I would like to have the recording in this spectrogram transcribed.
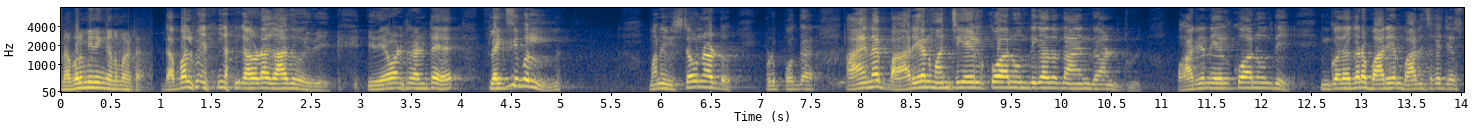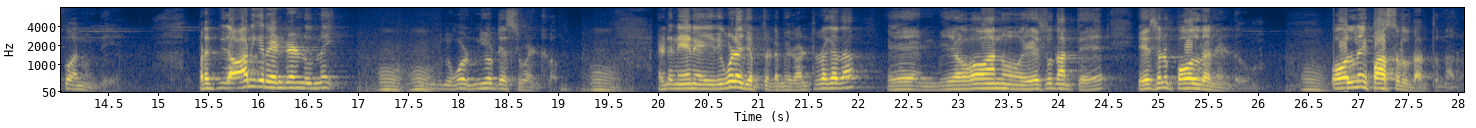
డబుల్ మీనింగ్ అనమాట డబల్ మీనింగ్ అని కూడా కాదు ఇది. ఇది ఏమంటారంటే ఫ్లెక్సిబుల్ మనం ఇష్టం ఉన్నట్టు. ఇప్పుడు పొద్దు ఆయన భార్యను మంచిగా ఏలుకో అని ఉంది కదా ఆయన అంటుంది భార్యను ఏలుకో అని ఉంది. ఇంకో దగ్గర భార్యను బానిసగా చేసుకో అని ఉంది. ప్రతి దానికి రెండు రెండు ఉన్నాయి. న్యూ టెస్టిమెంట్లో. అంటే నేను ఇది కూడా చెప్తుంటా మీరు అంటారు కదా ఏ యెహోవాను యేసుదంతే యేసుని పౌలు దనిండు పౌల్ని పాస్టర్లు దంతున్నారు.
